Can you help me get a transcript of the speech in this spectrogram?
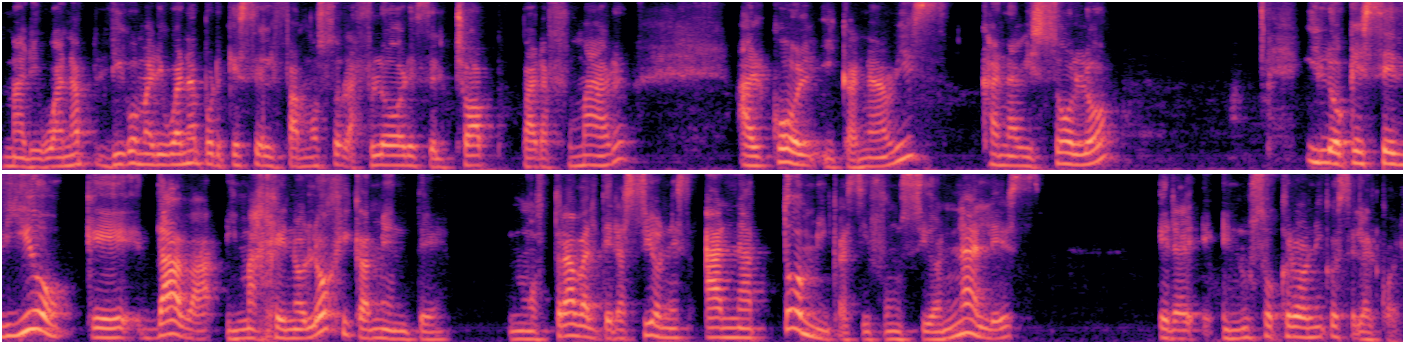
marihuana, digo marihuana porque es el famoso, la flor, es el chop para fumar, alcohol y cannabis, cannabis solo, y lo que se dio que daba imagenológicamente, mostraba alteraciones anatómicas y funcionales, era en uso crónico es el alcohol.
